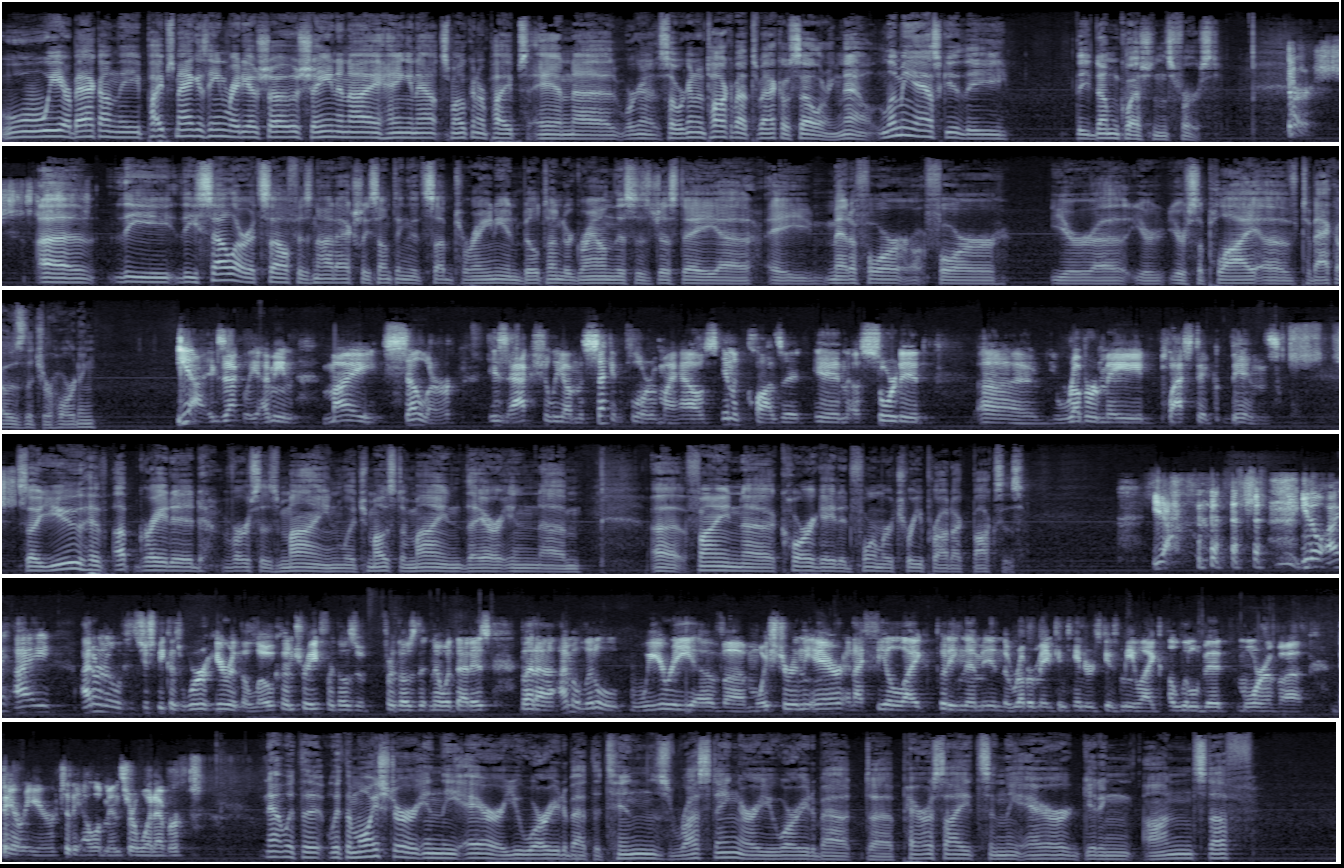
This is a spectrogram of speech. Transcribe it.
We are back on the Pipes Magazine radio show. Shane and I hanging out, smoking our pipes, and uh, we're gonna. So we're gonna talk about tobacco cellaring. Now, let me ask you the the dumb questions first. Sure. Uh, the the cellar itself is not actually something that's subterranean, built underground. This is just a uh, a metaphor for your uh, your your supply of tobaccos that you're hoarding. Yeah, exactly. I mean, my cellar is actually on the second floor of my house in a closet in assorted uh, Rubbermaid plastic bins. So you have upgraded versus mine, which most of mine they're in um, uh, fine uh, corrugated former tree product boxes. Yeah, you know, I, I I don't know if it's just because we're here in the Low Country for those for those that know what that is, but uh, I'm a little weary of uh, moisture in the air, and I feel like putting them in the Rubbermaid containers gives me like a little bit more of a barrier to the elements or whatever. Now, with the with the moisture in the air, are you worried about the tins rusting, or are you worried about uh, parasites in the air getting on stuff?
